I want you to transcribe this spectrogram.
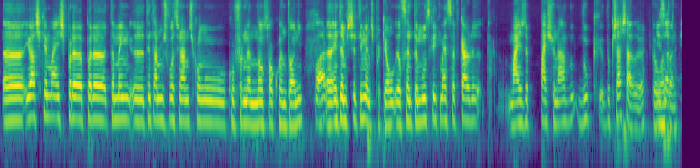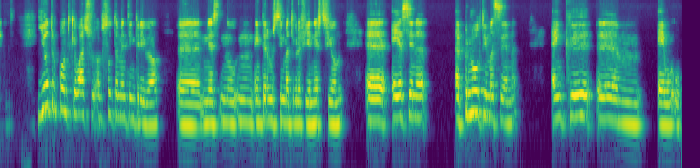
Uh, eu acho que é mais para, para também uh, tentarmos relacionar-nos com o, com o Fernando, não só com o António, claro. uh, em termos de sentimentos, porque ele, ele sente a música e começa a ficar pá, mais apaixonado do que, do que já está, é? pelo Exatamente. António. E outro ponto que eu acho absolutamente incrível uh, nesse, no, em termos de cinematografia neste filme uh, é a cena, a penúltima cena, em que um, é o, o,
